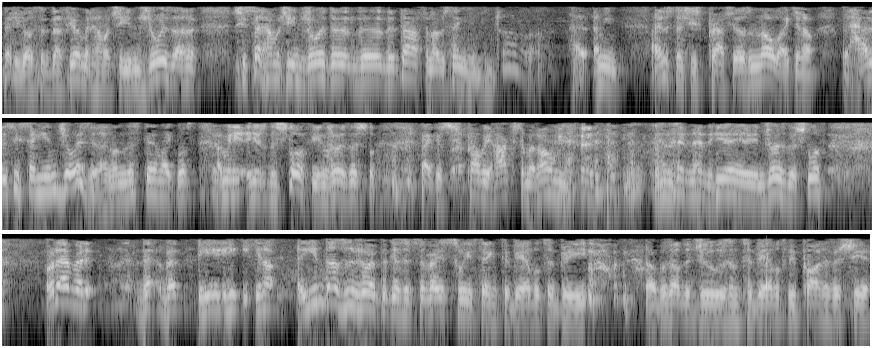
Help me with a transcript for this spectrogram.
that he goes to the daf yomi and how much he enjoys that. She said how much he enjoyed the, the, the daf, and I was thinking, I mean, I understand she's proud. She doesn't know, like you know, but how does he say he enjoys it? I don't understand. Like, what's? I mean, he's the shluf. He enjoys the shluf. Like, it's probably hawks him at home, and then, then he, he enjoys the shluf. Whatever, but he, he, you know, he does enjoy it because it's a very sweet thing to be able to be uh, with other Jews and to be able to be part of a shiur,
